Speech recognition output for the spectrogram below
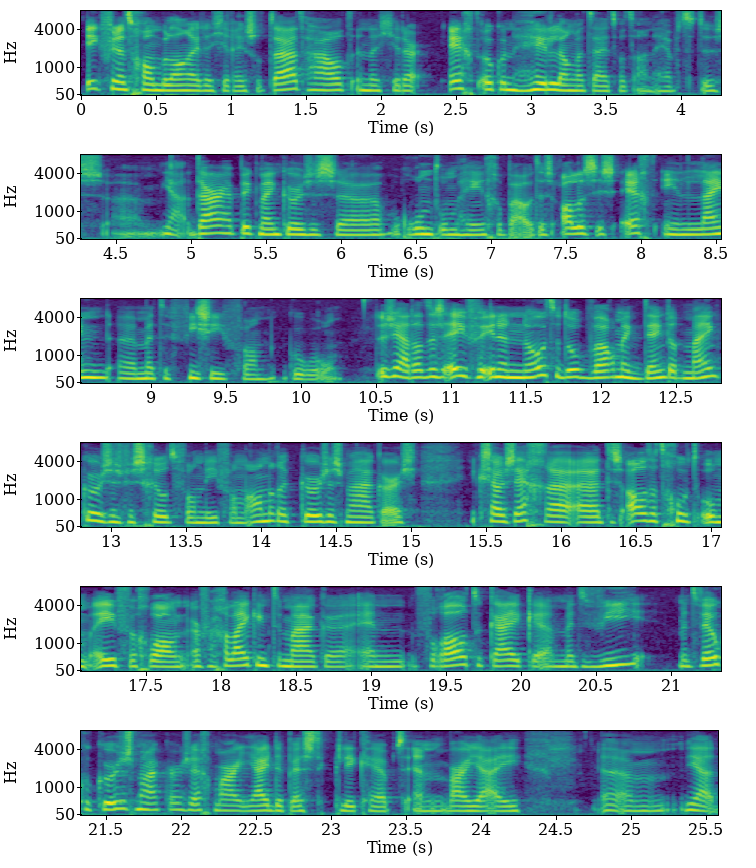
ik vind het gewoon belangrijk dat je resultaat haalt. En dat je daar echt ook een hele lange tijd wat aan hebt. Dus uh, ja, daar heb ik mijn cursus uh, rondomheen gebouwd. Dus alles is echt in lijn uh, met de visie van Google. Dus ja, dat is even in een notendop waarom ik denk dat mijn cursus verschilt van die van andere cursusmakers. Ik zou zeggen, uh, het is altijd goed om even gewoon een vergelijking te maken en vooral te kijken met wie, met welke cursusmaker zeg maar jij de beste klik hebt en waar jij um, ja,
